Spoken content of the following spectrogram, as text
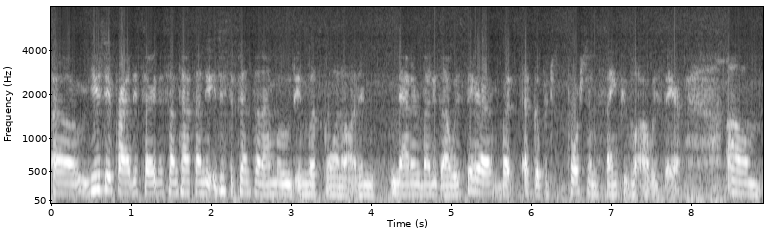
Um, usually Friday, Saturday, sometimes Sunday. It just depends on our mood and what's going on. And not everybody's always there, but a good portion of the same people are always there. Um,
